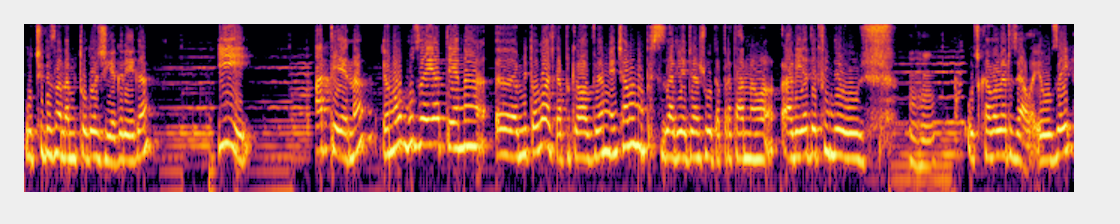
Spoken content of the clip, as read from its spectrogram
utilizando a mitologia grega. E Atena, eu não usei Atena ah, mitológica, porque obviamente ela não precisaria de ajuda para estar na- ali a defender os, os cavaleiros dela. Eu usei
